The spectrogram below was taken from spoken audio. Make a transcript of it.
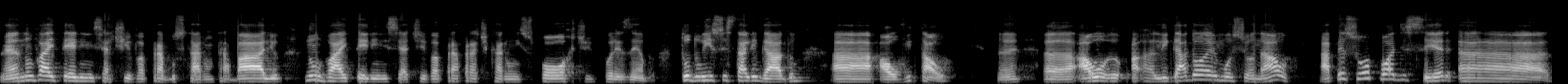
né? Não vai ter iniciativa para buscar um trabalho, não vai ter iniciativa para praticar um esporte, por exemplo. Tudo isso está ligado a, ao vital, né? Uh, ao, a, ligado ao emocional, a pessoa pode ser uh,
